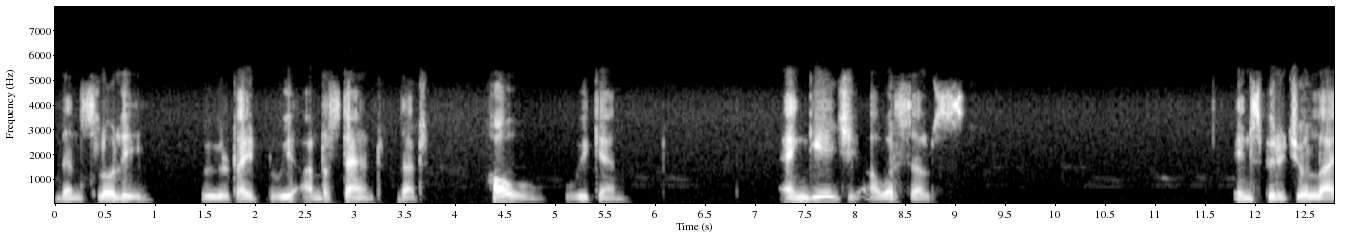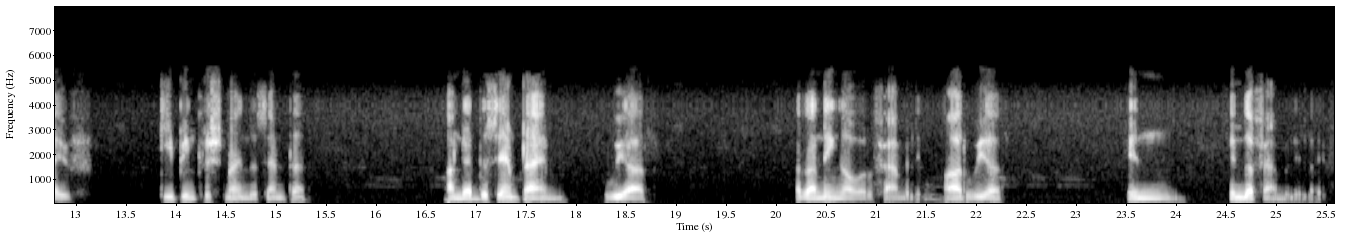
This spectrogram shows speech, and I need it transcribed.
then slowly we will try to we understand that how we can engage ourselves in spiritual life, keeping Krishna in the center, and at the same time, we are running our family, or we are in in the family life.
